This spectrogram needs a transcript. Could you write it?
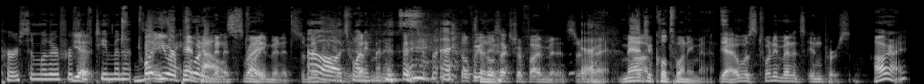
person with her for Yeah, 15 minutes. But you were pen 20 pals, minutes. 20 right. minutes. To make- Oh, 20 minutes. Don't forget those extra five minutes. There. Right, magical 20 minutes. Yeah, it was 20 minutes in person, All right.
